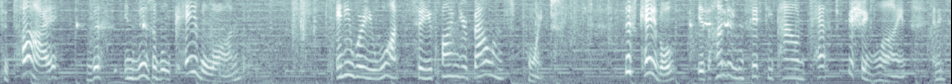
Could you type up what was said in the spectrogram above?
to tie this invisible cable on anywhere you want so you find your balance point. This cable is a 150 pound test fishing line and it's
